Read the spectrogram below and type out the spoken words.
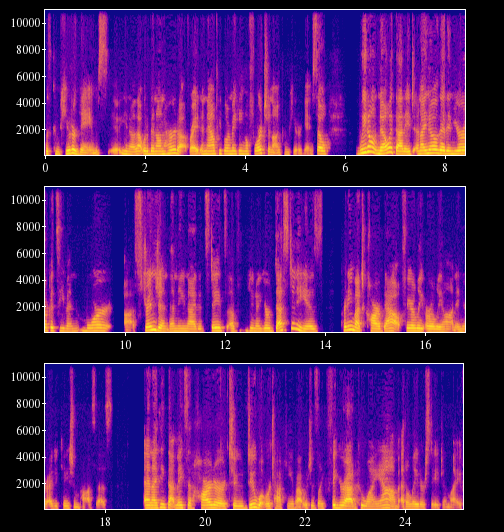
with computer games, you know, that would have been unheard of, right? And now people are making a fortune on computer games. So we don't know at that age. And I know that in Europe it's even more uh, stringent than the United States of, you know, your destiny is pretty much carved out fairly early on in your education process. And I think that makes it harder to do what we're talking about, which is like figure out who I am at a later stage in life.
